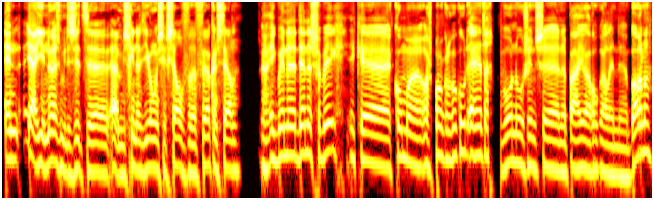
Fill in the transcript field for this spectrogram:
En ja, hier er zit eh, misschien dat de jongen zichzelf voor kan stellen. Nou, ik ben Dennis Verbeek. Ik kom oorspronkelijk ook uit Enter. Ik woon nu sinds een paar jaar ook al in Borne.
